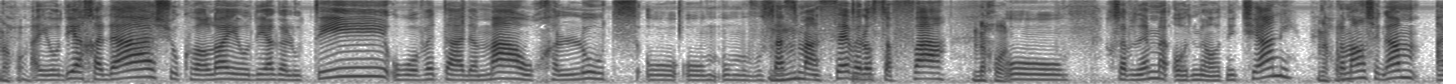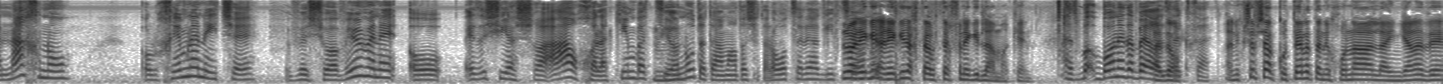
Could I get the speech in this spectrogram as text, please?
נכון. היהודי החדש הוא כבר לא היהודי הגלותי, הוא עובד את האדמה, הוא חלוץ, הוא, הוא, הוא מבוסס mm-hmm. מעשה ולא שפה. נכון. הוא... עכשיו, זה מאוד מאוד ניטשיאני. נכון. כלומר, שגם אנחנו הולכים לניטשה ושואבים ממני, או איזושהי השראה, או חלקים בציונות, mm-hmm. אתה אמרת שאתה לא רוצה להגיד לא, ציונות. לא, אני אני אגיד לך, תכף אני אגיד למה, כן. אז בוא, בוא נדבר על זה קצת. אני חושב שהכותרת הנכונה לעניין הזה,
